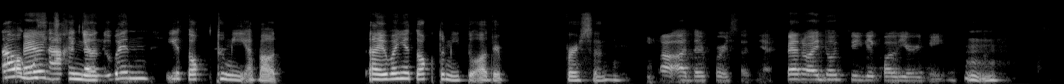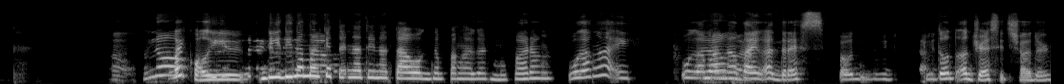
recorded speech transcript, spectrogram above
Tawag mo Pero sa akin yun when you talk to me about, ay, when you talk to me to other person. uh, other person yeah. Pero I don't really call your name. Mm. Oh. No. I call you. Hindi, di naman kita na tinatawag ng pangalan mo. Parang, wala nga eh. Wala, Wala man lang nga. tayong address. We, we don't address each other.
